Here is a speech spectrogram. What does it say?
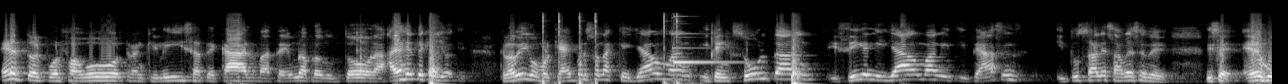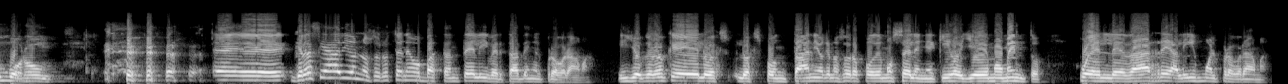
Héctor, por favor, tranquilízate, cálmate, una productora. Hay gente que yo, te lo digo porque hay personas que llaman y te insultan y siguen y llaman y, y te hacen, y tú sales a veces de, dice, eres un morón. Eh, gracias a Dios nosotros tenemos bastante libertad en el programa. Y yo creo que lo, lo, espontáneo que nosotros podemos ser en X o Y momento, pues le da realismo al programa.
